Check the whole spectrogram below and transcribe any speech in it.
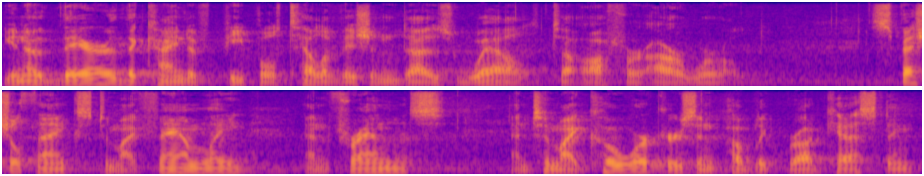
You know, they're the kind of people television does well to offer our world. Special thanks to my family and friends and to my coworkers in public broadcasting,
